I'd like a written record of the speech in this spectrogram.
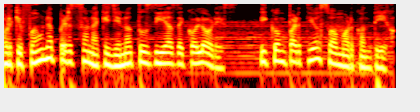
Porque fue una persona que llenó tus días de colores y compartió su amor contigo.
